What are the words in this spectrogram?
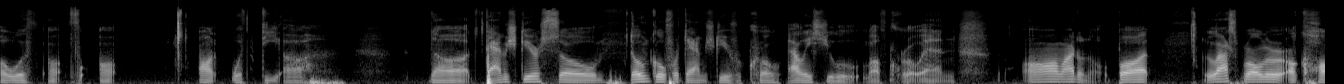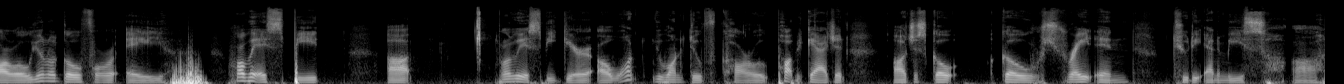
uh, with uh, for, uh, on with the uh the damage gear, so don't go for damage gear for Crow. At least you love Crow, and um, I don't know, but last brawler or Carl, you wanna go for a probably a speed, uh, probably a speed gear. Uh, what you want to do for Carl? Pop your gadget, uh, just go go straight in to the enemy's uh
